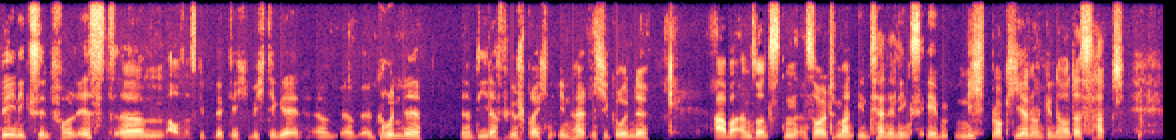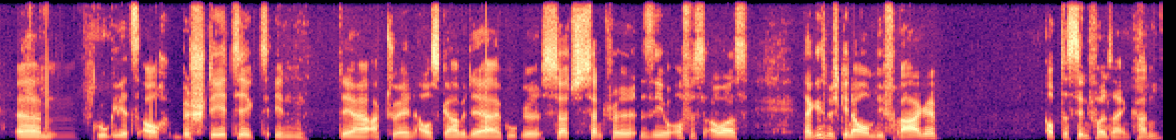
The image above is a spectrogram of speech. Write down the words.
wenig sinnvoll ist, ähm, außer es gibt wirklich wichtige äh, äh, Gründe, äh, die dafür sprechen, inhaltliche Gründe. Aber ansonsten sollte man interne Links eben nicht blockieren und genau das hat ähm, Google jetzt auch bestätigt in der aktuellen Ausgabe der Google Search Central SEO Office Hours. Da geht es mich genau um die Frage, ob das sinnvoll sein kann,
